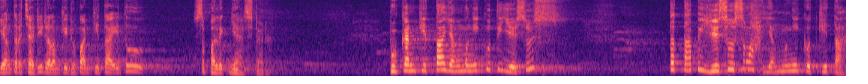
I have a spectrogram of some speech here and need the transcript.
yang terjadi dalam kehidupan kita itu sebaliknya, saudara. Bukan kita yang mengikuti Yesus, tetapi Yesuslah yang mengikut kita.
